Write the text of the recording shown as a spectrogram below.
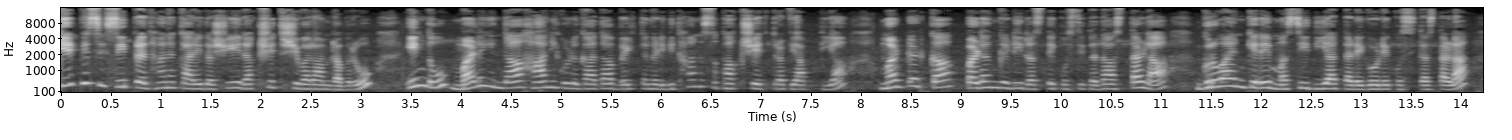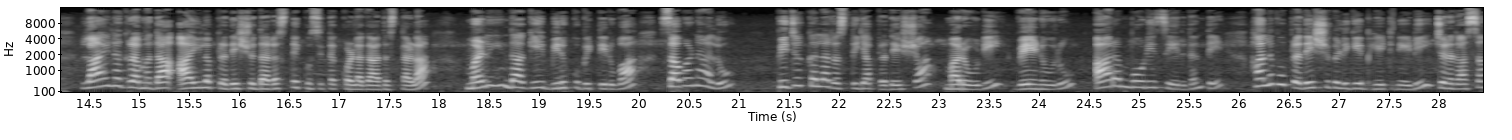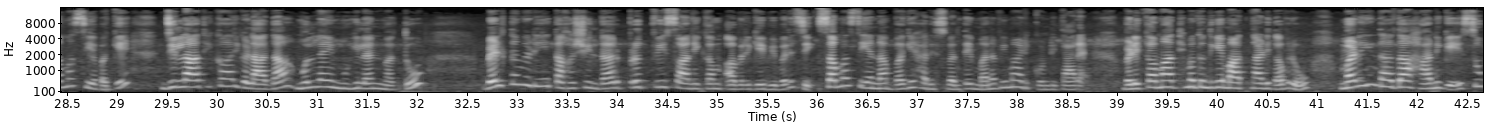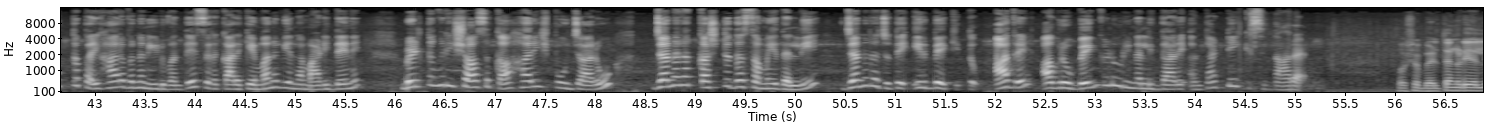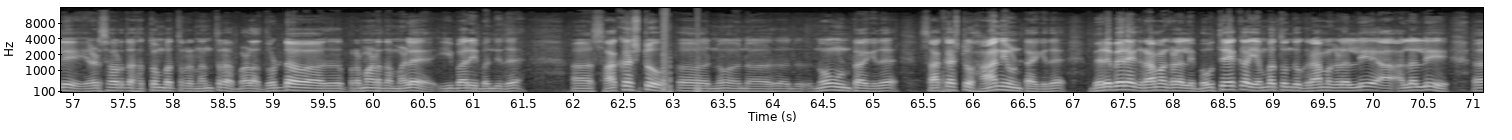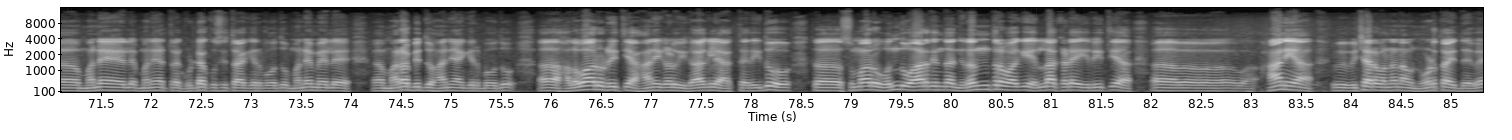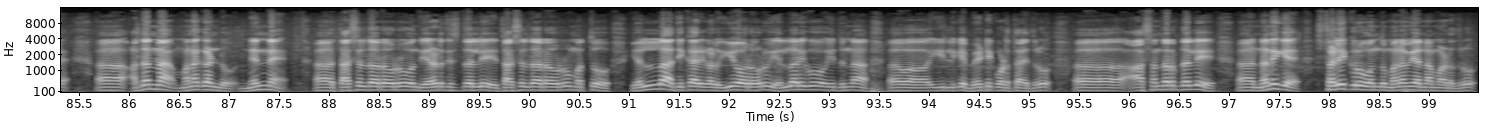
KPCC ಪ್ರಧಾನ ಕಾರ್ಯದರ್ಶಿ ರಕ್ಷಿತ್ ಶಿವರಾಮ್ ರವರು ಇಂದು ಮಳೆಯಿಂದ ಹಾನಿಗೊಳಗಾದ ಬೆಳ್ತಂಗಡಿ ವಿಧಾನಸಭಾ ಕ್ಷೇತ್ರ ವ್ಯಾಪ್ತಿಯ ಮಡ್ಡಡ್ಕ ಪಡಂಗಡಿ ರಸ್ತೆ ಕುಸಿತದ ಸ್ಥಳ, ಗುರುವಾಯನ್ಕೆರೆ ಮಸೀದಿಯ ತಡೆಗೋಡೆ ಕುಸಿತ ಸ್ಥಳ, ಲಾಯ್ಲ ಗ್ರಾಮದ ಆಯಿಲ ಪ್ರದೇಶದ ರಸ್ತೆ ಕುಸಿತಕ್ಕೊಳಗಾದ ಸ್ಥಳ, ಮಳೆಯಿಂದಾಗಿ ಬಿರುಕು ಬಿಟ್ಟಿರುವ ಸವಣಾಲು ಪಿಜಕಲ ರಸ್ತೆಯ ಪ್ರದೇಶ, ಮರೋಡಿ, ವೇಣೂರು, ಆರಂಬೋಡಿ ಸೇರಿದಂತೆ ಹಲವು ಪ್ರದೇಶಗಳಿಗೆ ಭೇಟಿ ನೀಡಿ ಜನರ ಸಮಸ್ಯೆಯ ಬಗ್ಗೆ ಜಿಲ್ಲಾಧಿಕಾರಿಗಳಾದ ಮುಲ್ಲೈ ಮುಹಿಲನ್ ಮತ್ತು ಬೆಳ್ತಂಗಡಿ ತಹಶೀಲ್ದಾರ್ ಪೃಥ್ವಿ ಸಾನಿಕಂ ಅವರಿಗೆ ವಿವರಿಸಿ ಸಮಸ್ಯೆಯನ್ನು ಬಗೆಹರಿಸುವಂತೆ ಮನವಿ ಮಾಡಿಕೊಂಡಿದ್ದಾರೆ. ಬಳಿಕ ಮಾಧ್ಯಮದೊಂದಿಗೆ ಮಾತನಾಡಿದ ಅವರು, ಮಳೆಯಿಂದಾದ ಹಾನಿಗೆ ಸೂಕ್ತ ಪರಿಹಾರವನ್ನು ನೀಡುವಂತೆ ಸರ್ಕಾರಕ್ಕೆ ಮನವಿಯನ್ನು ಮಾಡಿದ್ದೇನೆ. ಬೆಳ್ತಂಗಡಿ ಶಾಸಕ ಹರೀಶ್ ಪೂಂಜಾರು ಜನರ ಕಷ್ಟದ ಸಮಯದಲ್ಲಿ ಜನರ ಜೊತೆ ಇರಬೇಕಿತ್ತು. ಆದರೆ ಅವರು ಬೆಂಗಳೂರಿನಲ್ಲಿದ್ದಾರೆ ಅಂತ ಟೀಕಿಸಿದ್ದಾರೆ. ಬಹುಶಃ ಬೆಳ್ತಂಗಡಿಯಲ್ಲಿ ಎರಡು ಸಾವಿರದ ಹತ್ತೊಂಬತ್ತರ ನಂತರ ಭಾಳ ದೊಡ್ಡ ಪ್ರಮಾಣದ ಮಳೆ ಈ ಬಾರಿ ಬಂದಿದೆ. ಸಾಕಷ್ಟು ನೋವು ಉಂಟಾಗಿದೆ ಸಾಕಷ್ಟು ಹಾನಿ ಉಂಟಾಗಿದೆ. ಬೇರೆ ಬೇರೆ ಗ್ರಾಮಗಳಲ್ಲಿ, ಬಹುತೇಕ ಎಂಬತ್ತೊಂದು ಗ್ರಾಮಗಳಲ್ಲಿ ಅಲ್ಲಲ್ಲಿ ಮನೆಯಲ್ಲಿ ಮನೆ ಹತ್ರ ಗುಡ್ಡ ಕುಸಿತ ಆಗಿರ್ಬೋದು ಮನೆ ಮೇಲೆ ಮರ ಬಿದ್ದು ಹಾನಿ ಆಗಿರ್ಬೋದು ಹಲವಾರು ರೀತಿಯ ಹಾನಿಗಳು ಈಗಾಗಲೇ ಆಗ್ತಾಯಿದೆ ಇದು. ಸುಮಾರು ಒಂದು ವಾರದಿಂದ ನಿರಂತರವಾಗಿ ಎಲ್ಲ ಕಡೆ ಈ ರೀತಿಯ ಹಾನಿಯ ವಿಚಾರವನ್ನು ನಾವು ನೋಡ್ತಾ ಇದ್ದೇವೆ. ಅದನ್ನು ಮನಗಂಡು, ನಿನ್ನೆ ತಹಸೀಲ್ದಾರ್ ಅವರು ಒಂದು ಎರಡು ದಿವಸದಲ್ಲಿ ತಹಸೀಲ್ದಾರ್ ಅವರು ಮತ್ತು ಎಲ್ಲ ಅಧಿಕಾರಿಗಳು ಇ ಅವರವರು ಎಲ್ಲರಿಗೂ ಇದನ್ನು ಇಲ್ಲಿಗೆ ಭೇಟಿ ಕೊಡ್ತಾ ಇದ್ರು. ಆ, ಆ ಸಂದರ್ಭದಲ್ಲಿ ನನಗೆ ಸ್ಥಳೀಕರು ಒಂದು ಮನವಿಯನ್ನು ಮಾಡಿದ್ರು.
